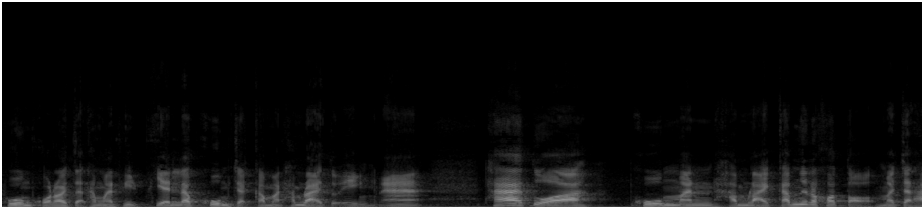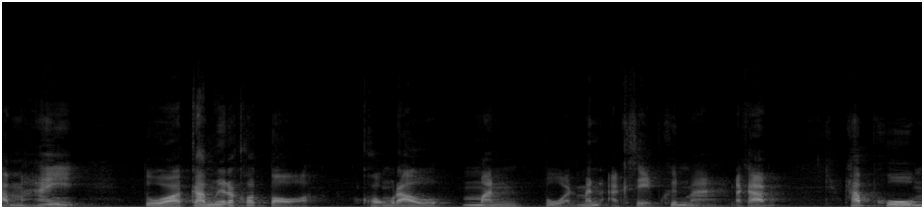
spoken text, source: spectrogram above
ภูมิของเราจะทำงานผิดเพี้ยน แล้วภูมิจะกำมาทำลายตัวเองนะ ถ้าตัวภูมิมันทำลายกล้ามเนื้อและข้อต่อ มันจะทำให้ตัวกล้ามเนื้อและข้อต่อของเรา มันปวด มันอักเสบขึ้นมานะครับ ถ้าภูมิ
